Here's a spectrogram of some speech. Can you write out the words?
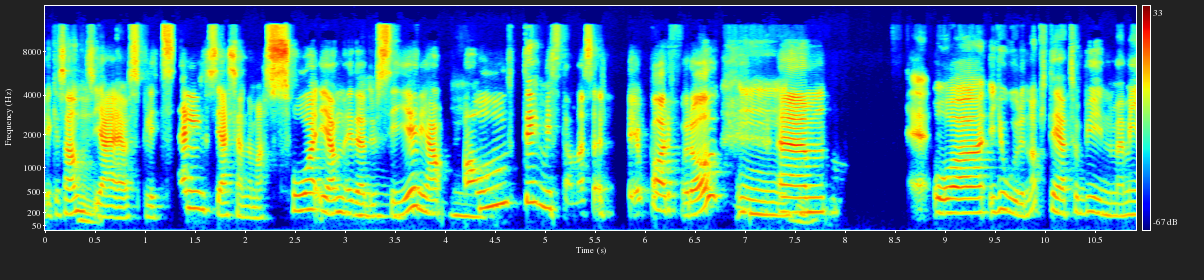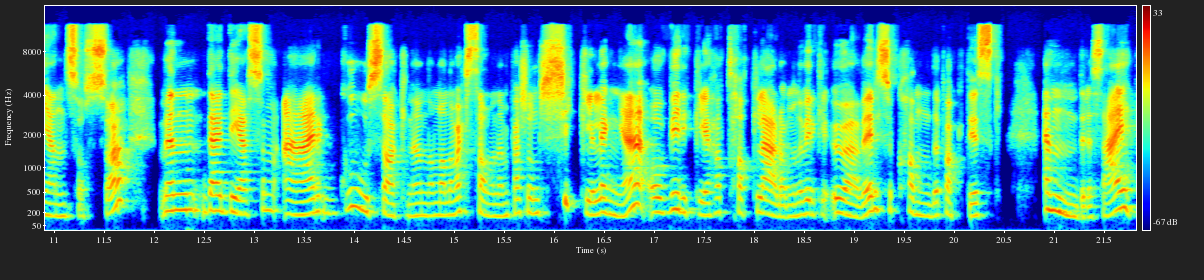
Ikke sant? Mm. Jeg er splitt selv, så jeg kjenner meg så igjen i det du Mm. sier. Jeg har Mm. alltid mista meg selv i parforhold. Mm. Um, og gjorde nok det til å begynne med med Jens også. Men det er det som er godsakene når man har vært sammen med en person skikkelig lenge og virkelig har tatt lærdommen og virkelig øver, så kan det faktisk endre seg.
